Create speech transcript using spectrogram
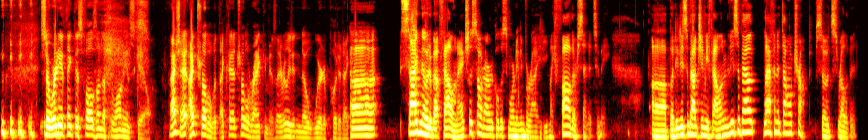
so where do you think this falls on the Fallonian scale? Actually, I, I had trouble with. I had trouble ranking this. I really didn't know where to put it. I Uh, side note about Fallon. I actually saw an article this morning in Variety. My father sent it to me. Uh, but it is about Jimmy Fallon. It is about laughing at Donald Trump, so it's relevant.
